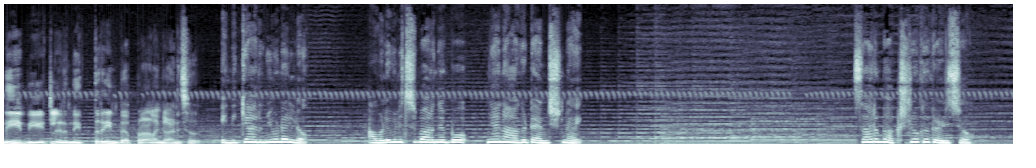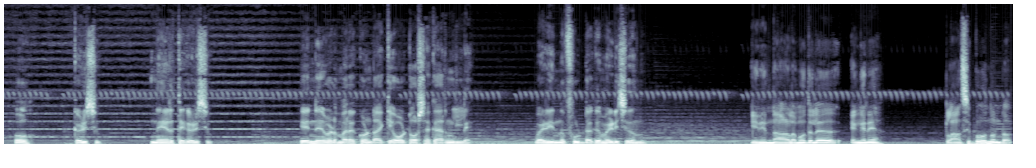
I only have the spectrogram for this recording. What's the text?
നീ വീട്ടിലിരുന്ന് ഇത്രയും വെപ്രാളം കാണിച്ചത്. എനിക്ക് അറിഞ്ഞൂടല്ലോ അവൾ വിളിച്ചു പറഞ്ഞപ്പോ ഞാൻ ആകെ ടെൻഷനായി. സാർ ഭക്ഷണമൊക്കെ കഴിച്ചോ? ഓ കഴിച്ചു. നേരത്തെ കഴിച്ചു. എന്നെ ഇവിടം വരെ കൊണ്ടാക്കിയ ഓട്ടോറിക്ഷക്കാരനില്ലേ? വഴിയിൽ നിന്ന് ഫുഡൊക്കെ മേടിച്ചു തന്നു. ഇനി നാളെ മുതൽ എങ്ങനെയാ? ക്ലാസ്സിൽ പോകുന്നുണ്ടോ?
